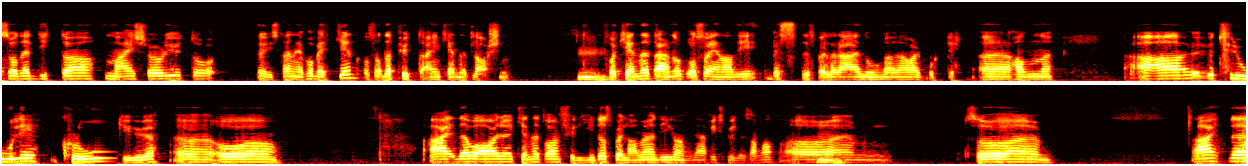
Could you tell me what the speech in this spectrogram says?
så hadde jeg dytta meg sjøl ut og Øystein ned på bekken, og så hadde jeg putta inn Kenneth Larsen. Mm. For Kenneth er nok også en av de beste spillere jeg noen gang har vært borti. Uh, han ja, utrolig klok i huet. Eh, og Nei, det var Kenneth var en fryd å spille med de gangene jeg fikk spille sammen. Og, mm. Så Nei, det,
